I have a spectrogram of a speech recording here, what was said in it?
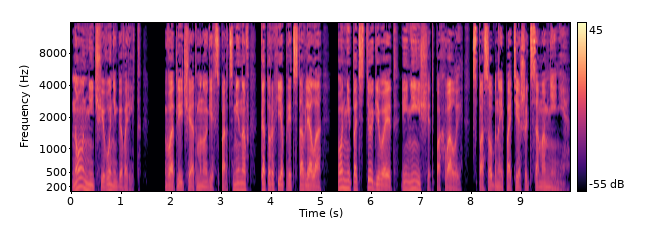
Но он ничего не говорит. В отличие от многих спортсменов, которых я представляла, он не подстегивает и не ищет похвалы, способной потешить самомнение.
